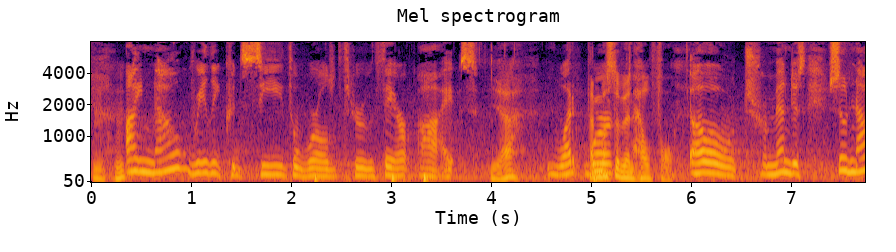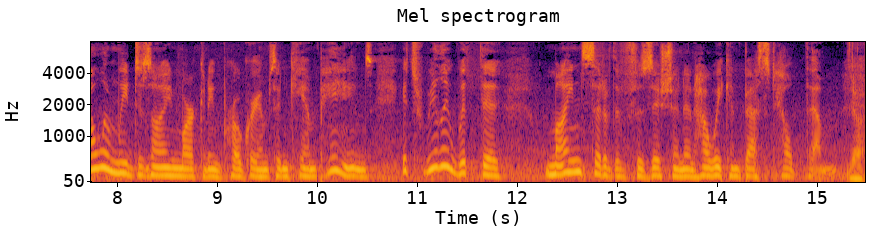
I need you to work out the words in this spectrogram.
Mm-hmm. I now really could see the world through their eyes. yeah. What That must have been helpful. Oh, tremendous. So now when we design marketing programs and campaigns, it's really with the mindset of the physician and how we can best help them. Yeah.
